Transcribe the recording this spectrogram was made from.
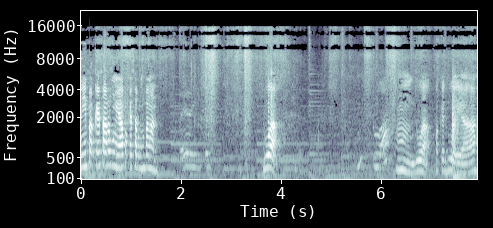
Nih pakai sarung ya, pakai sarung tangan. Dua. Dua? Hmm dua, pakai dua ya.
